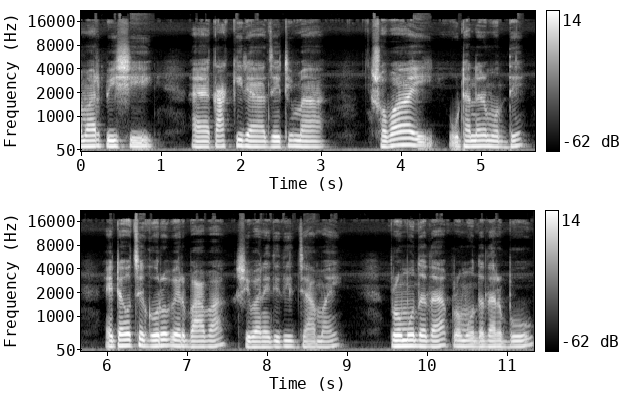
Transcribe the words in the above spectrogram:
আমার পিসি কাকিরা, জেঠিমা, সবাই উঠানের মধ্যে। এটা হচ্ছে গৌরবের বাবা, শিবানী দিদির জামাই প্রমোদ দাদা প্রমোদ দাদার বউ।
